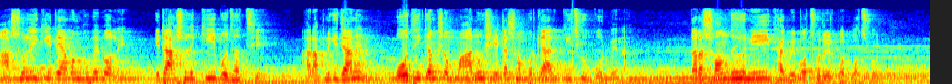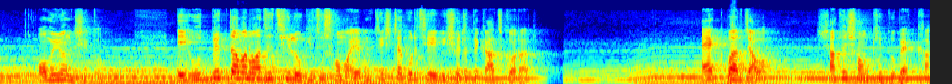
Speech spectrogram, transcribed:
আসলেই কি এটা এমনভাবে বলে? এটা আসলে কি বোঝাচ্ছে? আর আপনি কি জানেন, অধিকাংশ মানুষ এটা সম্পর্কে আর কিছু পড়বে না। তারা সন্দেহ নিয়েই থাকবে বছরের পর বছর। অমীমাংসিত। এই উদ্বেগটা আমার মাঝে ছিল কিছু সময় এবং চেষ্টা করেছি এই বিষয়টাতে কাজ করার। একবার যাওয়া, সাথে সংক্ষিপ্ত ব্যাখ্যা।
